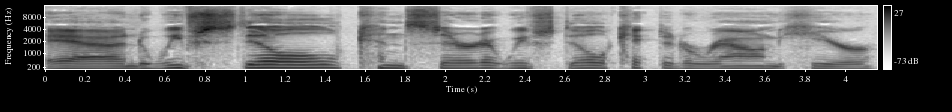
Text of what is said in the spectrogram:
and we've still considered it. We've still kicked it around here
